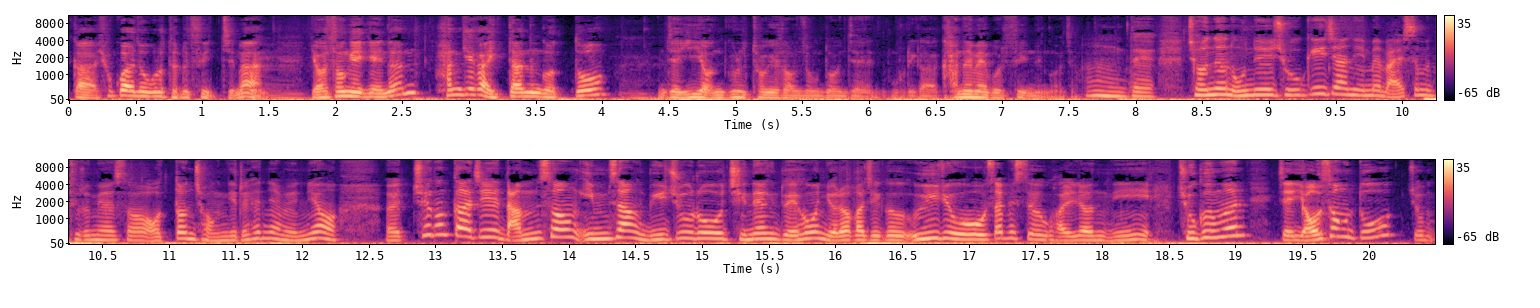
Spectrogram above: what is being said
그러니까 효과적으로 들을 수 있지만 여성에게는 한계가 있다는 것도 이제 이 연구를 통해서 어느 정도 이제 우리가 가늠해 볼 수 있는 거죠. 음, 네. 저는 오늘 조 기자님의 말씀을 들으면서 어떤 정리를 했냐면요. 에, 최근까지 남성 임상 위주로 진행돼 온 여러 가지 그 의료 서비스 관련이 조금은 이제 여성도 좀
